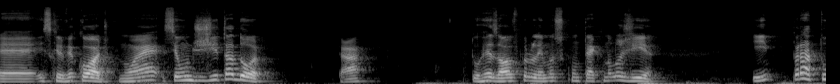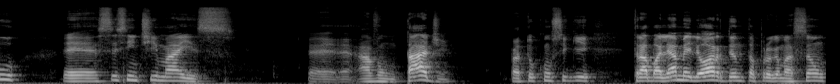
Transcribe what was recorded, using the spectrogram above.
é, escrever código, não é ser um digitador, tá? Tu resolve problemas com tecnologia. E para tu é, se sentir mais é, à vontade, para tu conseguir trabalhar melhor dentro da programação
